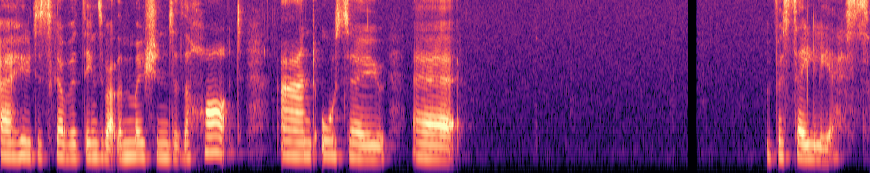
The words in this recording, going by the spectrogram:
uh, who discovered things about the motions of the heart, and also uh, Vesalius.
